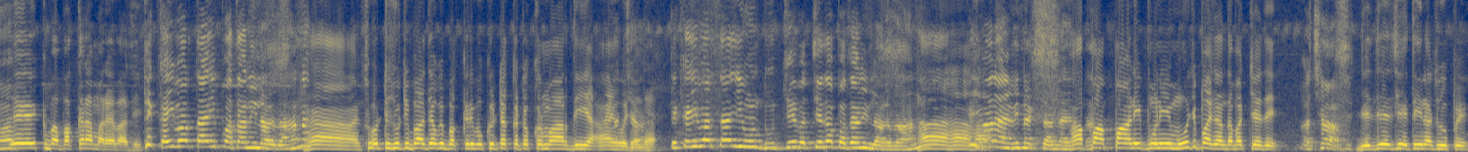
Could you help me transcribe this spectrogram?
ਹਾਂ। ਤੇ ਇੱਕ ਬ- ਬੱਕਰਾ ਮਰਿਆ ਵਾ ਸੀ ਤੇ ਕਈ ਵਾਰ ਤਾਂ ਇਹ ਪਤਾ ਨਹੀਂ ਲੱਗਦਾ ਹਨਾ ਹਾਂ ਛੋਟੀ ਛੋਟੀ ਬਾਤ ਕੋਈ ਬੱਕਰੀ ਬੁੱਕਰੀ ਟੱਕ ਟੱਕਰ ਮਾਰਦੀ ਆ ਐ ਹੋ ਅੱਛਾ, ਜਾਂਦਾ। ਤੇ ਕਈ ਵਾਰ ਤਾਂ ਇਹ ਹੁਣ ਦੂਜੇ ਬੱਚੇ ਦਾ ਪਤਾ ਨਹੀਂ ਲੱਗਦਾ ਹਨਾ? ਹਾਂ, ਹਾਂ, ਕਈ ਹਾਂ। ਵਾਰ ਐਵੇਂ ਨੁਕਸਾਨ ਆ ਹਾਂ ਜਾਂਦਾ। ਪਾ- ਪਾਣੀ ਪੂਣੀ ਮੂੰਹ ਚ ਪਾ ਜਾਂਦਾ ਬੱਚੇ ਦੇ। ਅੱਛਾ। ਜੇ ਜੇ ਛੇਤੀ ਨਾ ਛੂਪੇ।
